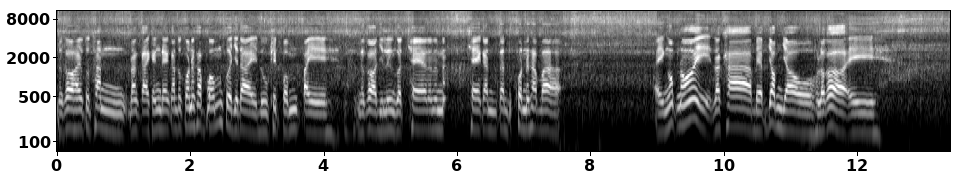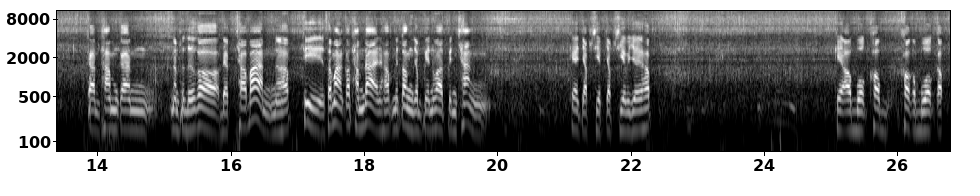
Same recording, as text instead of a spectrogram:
แล้วก็ให้ทุกท่านร่างกายแข็งแรงกันทุกคนนะครับผมเพื่อจะได้ดูคลิปผมไป แล้วก็อย่าลืมกดแชร์นะแชร์กันกันทุกคนนะครับว่า ไอ้งบน้อยราคาแบบย่อมเยา แล้วก็ไอ้การทำการนำเสนอก็แบบชาวบ้านนะครับ ที่สามารถก็ทำได้นะครับ ไม่ต้องจำเป็นว่าเป็นช่าง แค่จับเสียบจับเสียบไปเยอะครับ แค่เอาบวกเข้าเข้ากับบวกกับแผ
